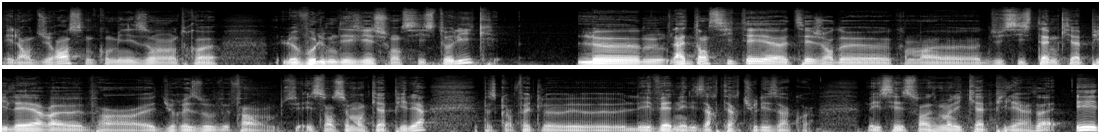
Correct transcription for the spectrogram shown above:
Et l'endurance, c'est une combinaison entre le volume d'éjection systolique, le, la densité, euh, tu sais, genre de, comment, euh, du système capillaire, euh, enfin, euh, du réseau, enfin, essentiellement capillaire, parce qu'en fait, le- les veines et les artères, tu les as, quoi. Mais c'est essentiellement les capillaires. ça. Et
